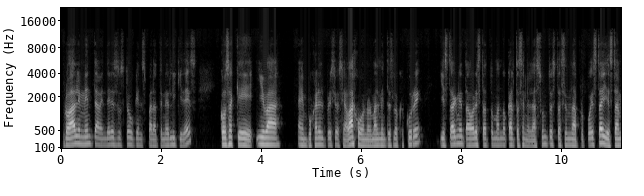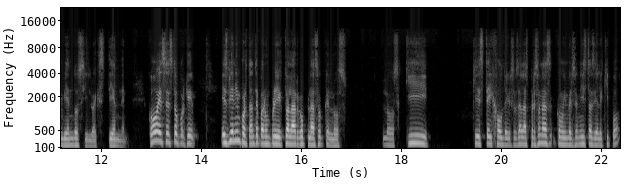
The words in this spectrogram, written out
probablemente a vender esos tokens para tener liquidez, cosa que iba a empujar el precio hacia abajo, normalmente es lo que ocurre. Y Starknet ahora está tomando cartas en el asunto, está haciendo una propuesta y están viendo si lo extienden. ¿Cómo es esto? Porque es bien importante para un proyecto a largo plazo que los, los key, key stakeholders, o sea, las personas como inversionistas y el equipo,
